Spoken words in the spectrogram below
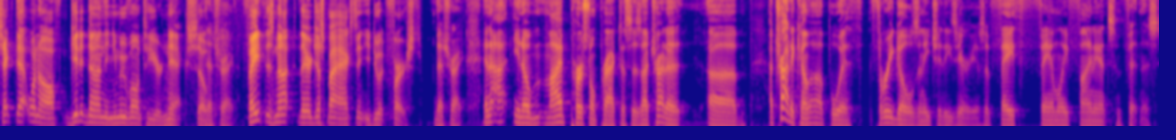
check that one off. Get it done, then you move on to your next. So That's right. Faith is not there just by accident. You do it first. That's right. And I, you know, my personal practice is I try to, uh, I try to come up with three goals in each of these areas of faith, family, finance, and fitness.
